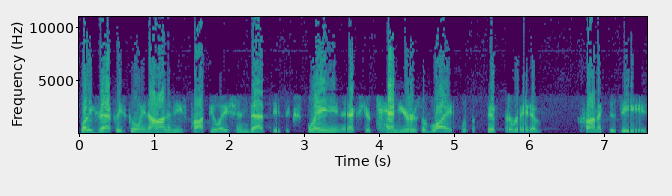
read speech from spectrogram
what exactly is going on in these populations that is explaining an extra 10 years of life with a fifth the rate of chronic disease.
